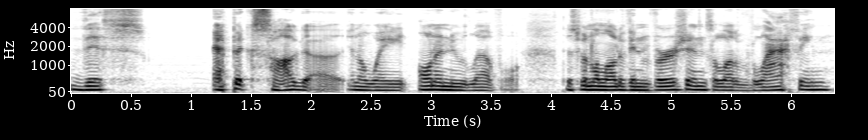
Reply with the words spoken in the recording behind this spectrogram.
this epic saga in a way on a new level. There's been a lot of inversions a lot of laughing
